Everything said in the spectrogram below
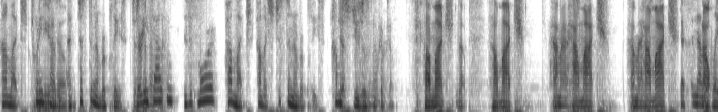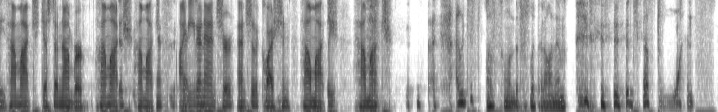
how much We need 20000 uh, just a number please Just a 30000 is it more how much how much just a number please how Just- much did you lose in crypto How much? No. How much? How much? How much? How much? much? Just a number, no, please. How much? Just a number. How much? Just how much? I need an answer. Answer the question. How much? Please. How much? i would just love someone to flip it on him just once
